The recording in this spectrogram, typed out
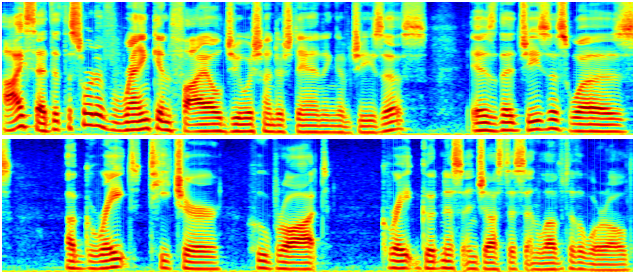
I said that the sort of rank and file Jewish understanding of Jesus is that Jesus was a great teacher who brought great goodness and justice and love to the world,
